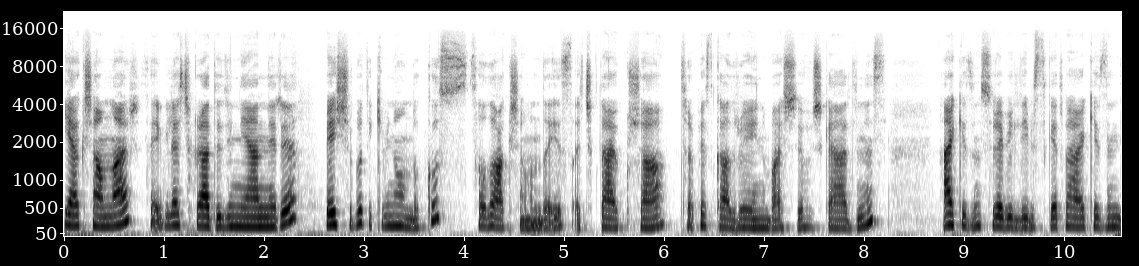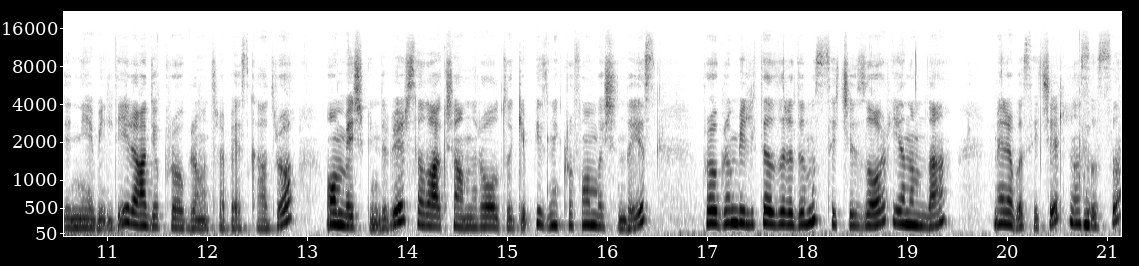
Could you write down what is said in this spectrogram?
İyi akşamlar sevgili Açık Radyo dinleyenleri. 5 Şubat 2019 Salı akşamındayız. Açık Dergi Kuşağı Trapez Kadro yayını başlıyor. Hoş geldiniz. Herkesin sürebildiği bisiklet ve herkesin dinleyebildiği radyo programı Trapez Kadro. 15 günde bir salı akşamları olduğu gibi biz mikrofon başındayız. Programı birlikte hazırladığımız Seçil Zor yanımda. Merhaba Seçil, nasılsın?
